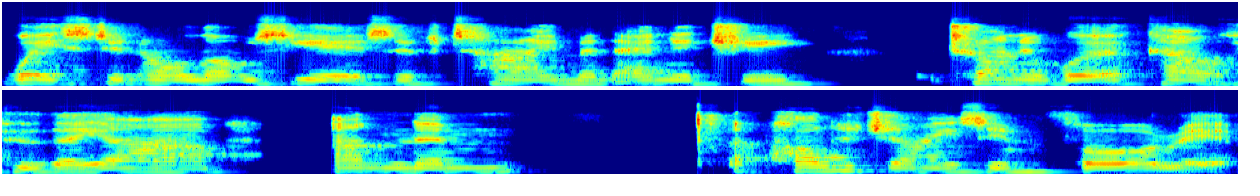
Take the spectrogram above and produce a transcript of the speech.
wasting all those years of time and energy trying to work out who they are and um, apologizing for it.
